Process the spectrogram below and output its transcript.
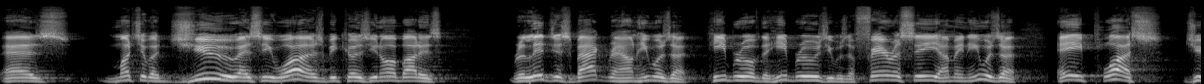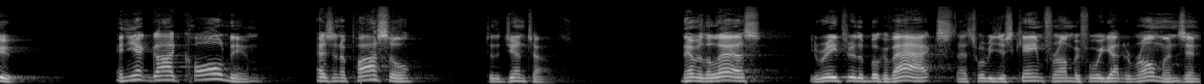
as much of a Jew as he was, because you know about his religious background, he was a Hebrew of the Hebrews, he was a Pharisee. I mean, he was a A plus Jew. And yet God called him as an apostle to the Gentiles. Nevertheless, you read through the book of Acts, that's where we just came from before we got to Romans, and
